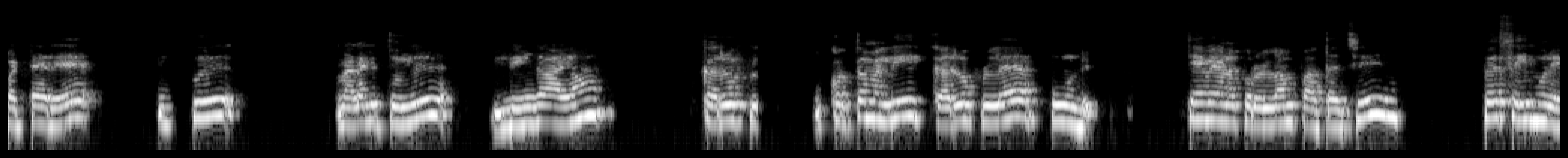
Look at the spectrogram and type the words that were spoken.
பட்டரு உப்பு மிளகுத்தூள் வெங்காயம் கருவேப்பிலை கொத்தமல்லி கருவேப்பிலை பூண்டு. தேவையான பொருள்லாம் பார்த்தாச்சு. இப்போ செய்முறை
